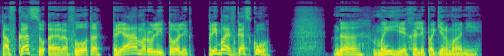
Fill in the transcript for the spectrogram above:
а в кассу аэрофлота. Прямо рули, Толик, прибавь газку». Да, мы ехали по Германии,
